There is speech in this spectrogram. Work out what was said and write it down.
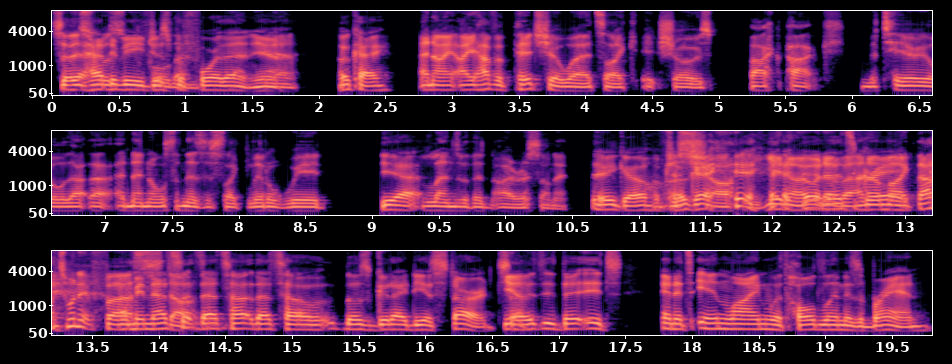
So, it had to be before just then. before then. Yeah. Okay. And I, I have a picture where it's like it shows backpack material that, that and then all of a sudden there's this like little weird Yeah. lens with an iris on it There you go. of just okay. Sharpie, you know, whatever. And I'm like, that's when it first. I mean, that's started. that's how that's how those good ideas start. So Yeah. it's, it's and it's in line with Holdland as a brand,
